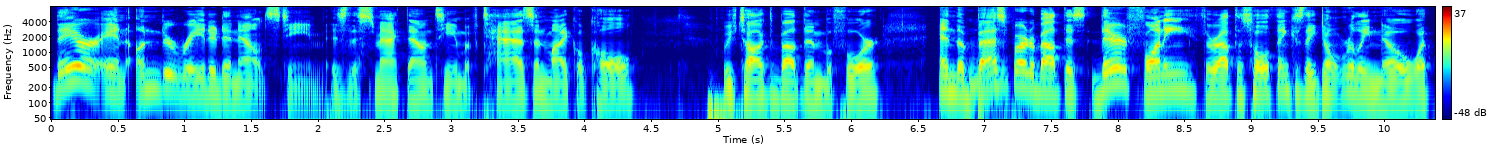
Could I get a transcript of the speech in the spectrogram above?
They are an underrated announce team. Is the SmackDown team of Taz and Michael Cole? We've talked about them before. And the best mm-hmm. part about this, they're funny throughout this whole thing because they don't really know what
